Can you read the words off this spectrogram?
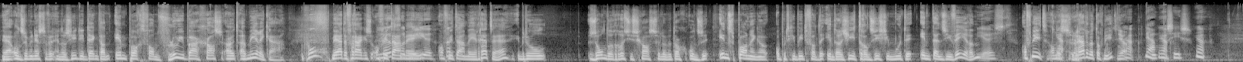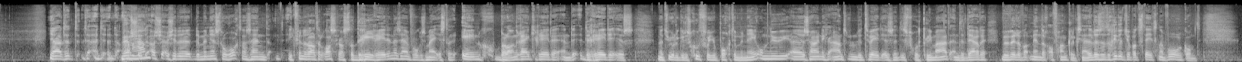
Ja, onze minister van Energie die denkt aan import van vloeibaar gas uit Amerika. Maar ja, de vraag is of je, daarmee, of je het daarmee redt. Hè? Ik bedoel, zonder Russisch gas zullen we toch onze inspanningen op het gebied van de energietransitie moeten intensiveren. Juist. Of niet? Anders redden we het toch niet? Ja, ja precies. Ja. Ja, dat, als, je, als, je, als je de, de minister hoort, dan zijn. Ik vind het altijd lastig als er drie redenen zijn. Volgens mij is er één belangrijke reden. En de, de reden is natuurlijk: het is goed voor je portemonnee om nu uh, zuinig aan te doen. De tweede is: het is voor het klimaat. En de derde, we willen wat minder afhankelijk zijn. Dat is het riedeltje wat steeds naar voren komt.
